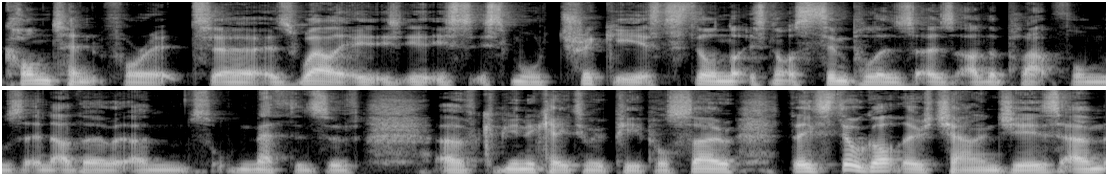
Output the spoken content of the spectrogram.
content content for it uh, as well. It, it's, it's, more tricky. It's still not. It's not as simple as, as other platforms and other um, sort of methods of of communicating with people. So they've still got those challenges. Um,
